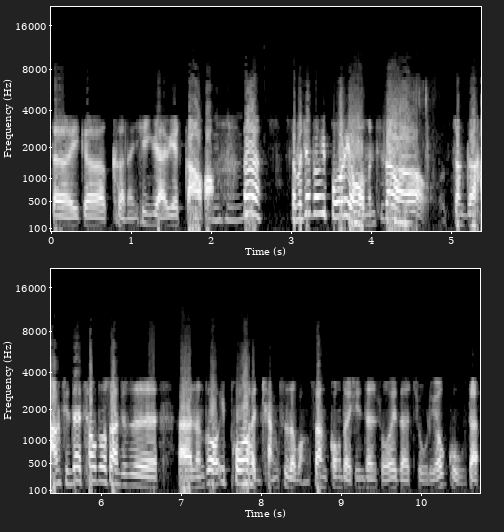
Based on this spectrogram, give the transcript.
的一个可能性越来越高哈。那什么叫做一波流？我们知道。整个行情在操作上就是呃能够一波很强势的往上攻的，形成所谓的主流股的。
